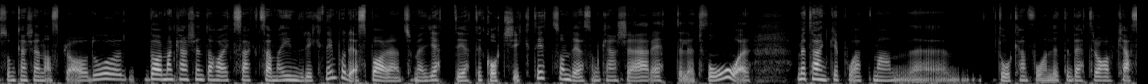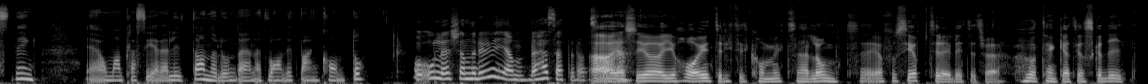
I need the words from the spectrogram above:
som kan kännas bra och då bör man kanske inte ha exakt samma inriktning på det sparandet som är jätte, jätte kortsiktigt som det som kanske är ett eller två år med tanke på att man eh, då kan få en lite bättre avkastning eh, om man placerar lite annorlunda än ett vanligt bankkonto. Och Olle, känner du igen det här sättet att spara? Ja, alltså jag, jag har ju inte riktigt kommit så här långt. Jag får se upp till dig lite tror jag och tänka att jag ska dit.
